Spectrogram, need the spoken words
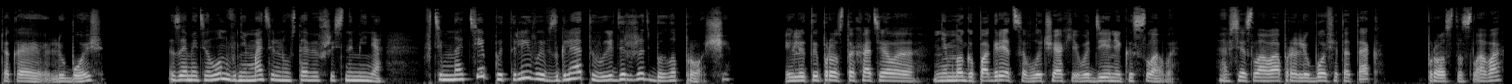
Такая любовь?» Заметил он, внимательно уставившись на меня. В темноте пытливый взгляд выдержать было проще. Или ты просто хотела немного погреться в лучах его денег и славы? А все слова про любовь — это так? Просто слова?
